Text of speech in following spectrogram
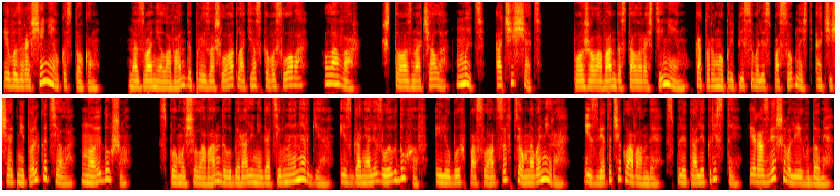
и возвращением к истокам. Название лаванды произошло от латинского слова «лавар», что означало «мыть», «очищать». Позже лаванда стала растением, которому приписывали способность очищать не только тело, но и душу. С помощью лаванды убирали негативную энергию, изгоняли злых духов и любых посланцев темного мира, из веточек лаванды сплетали кресты и развешивали их в доме.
